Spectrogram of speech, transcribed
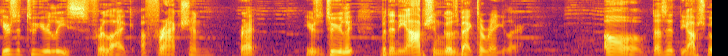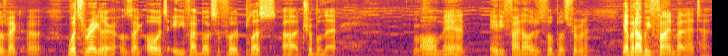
Here's a two year lease for like a fraction, right? Here's a two year lease, but then the option goes back to regular. Oh, does it? The option goes back to uh, what's regular? I was like, oh, it's eighty five bucks a foot plus uh, triple net. Oh man, eighty five dollars a foot plus triple net. Yeah, but I'll be fine by that time.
